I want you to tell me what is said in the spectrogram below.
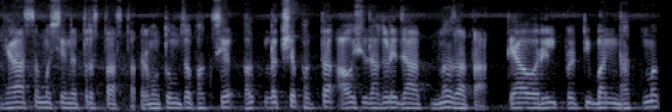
ह्या समस्येने त्रस्त असता तर मग तुमचं फक्त- लक्ष फक्त औषधाकडे जात न जाता त्यावरील प्रतिबंधात्मक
